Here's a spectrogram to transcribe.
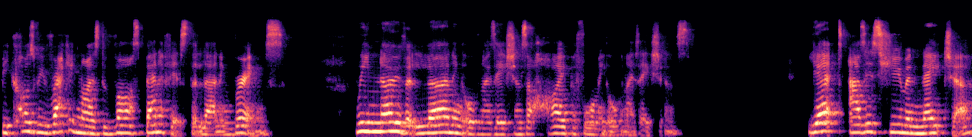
because we recognize the vast benefits that learning brings. We know that learning organizations are high performing organizations. Yet, as is human nature,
